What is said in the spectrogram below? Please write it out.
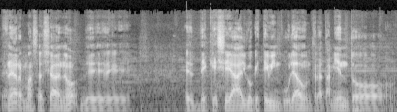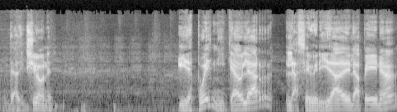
tener más allá, ¿no? De, eh, de que sea algo que esté vinculado a un tratamiento de adicciones. Y después, ni que hablar, la severidad de la pena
